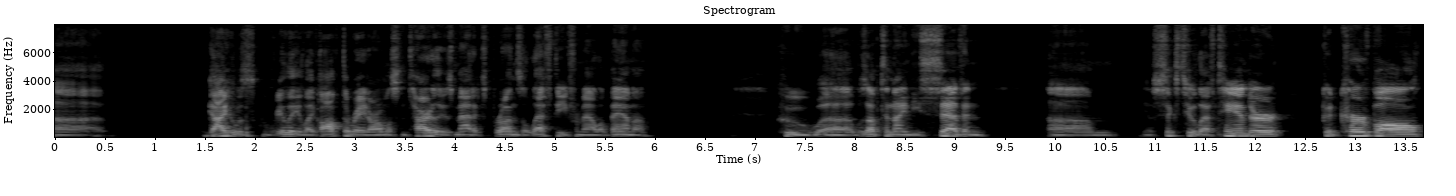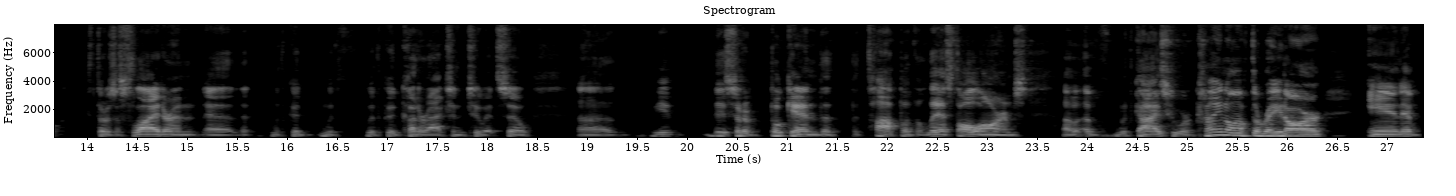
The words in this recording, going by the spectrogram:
uh, guy who was really like off the radar almost entirely was Maddux Bruns, a lefty from Alabama, who uh, was up to 97. Um, you know, six two left hander, good curveball, throws a slider and uh, with good with with good cutter action to it. So uh, you, they sort of bookend the the top of the list, all arms of, of with guys who are kind of off the radar and have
